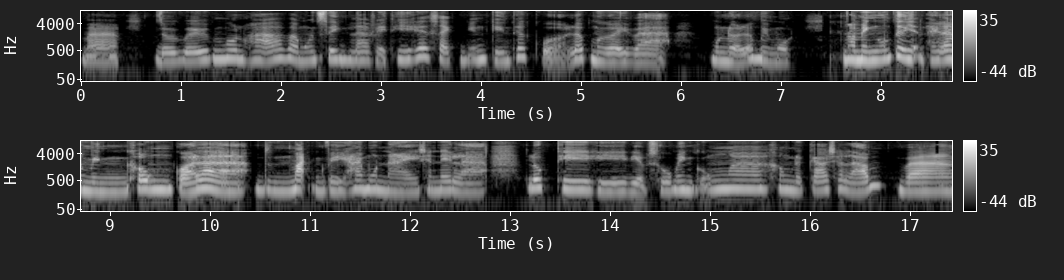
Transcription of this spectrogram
Mà đối với môn hóa và môn sinh là phải thi hết sạch những kiến thức của lớp 10 và một nửa lớp 11 mà mình cũng tự nhận thấy là mình không quá là mạnh về hai môn này cho nên là lúc thi thì điểm số mình cũng à, không được cao cho lắm. Và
